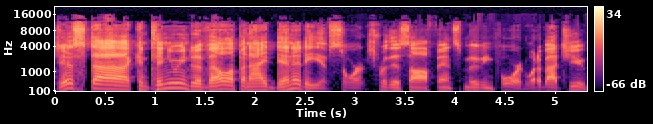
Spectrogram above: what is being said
Just uh, continuing to develop an identity of sorts for this offense moving forward. What about you?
